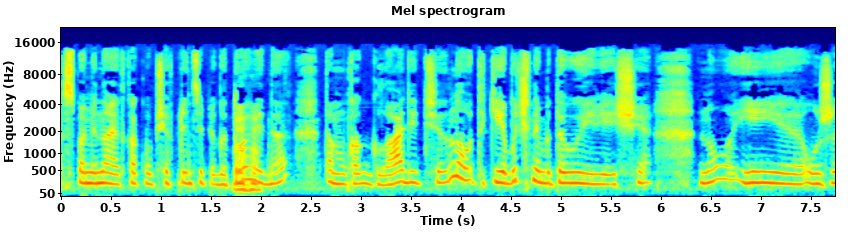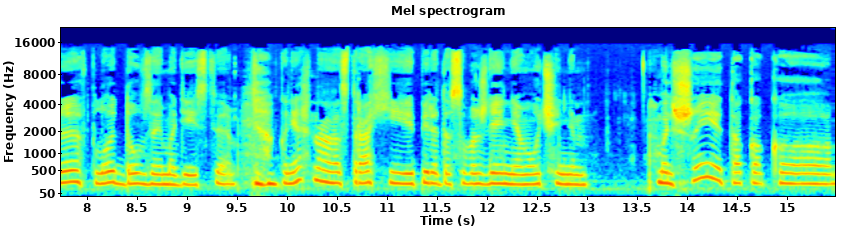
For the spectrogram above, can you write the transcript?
вспоминает, как вообще, в принципе, готовить, да, там, как гладить, ну, такие обычные бытовые вещи, ну, и уже вплоть до взаимодействия. Конечно, страхи перед освобождением очень большие, так как э,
